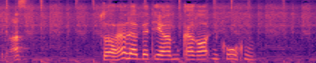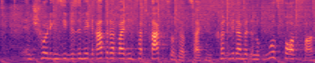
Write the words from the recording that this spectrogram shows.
Bitte was? Zur Hölle mit ihrem Karottenkuchen. Entschuldigen Sie, wir sind hier gerade dabei, den Vertrag zu unterzeichnen. Könnten wir damit in Ruhe fortfahren?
